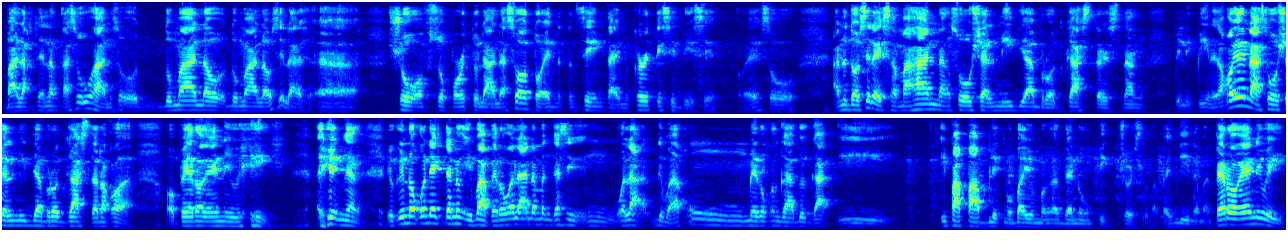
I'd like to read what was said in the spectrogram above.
Balak nilang kasuhan. So dumalaw dumalaw sila. Ah, show of support to Lala Soto and at the same time courtesy visit. Okay so ano daw sila eh, samahan ng social media broadcasters ng Pilipinas. Ako yun na social media broadcaster ako ah. o pero anyway ayun nga. Yung kinokonekta ng iba pero wala naman kasi wala di ba? Kung meron kang gagawin ga, i ipapublic mo ba yung mga ganong pictures, di ba? Pa, Hindi naman. Pero anyway,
